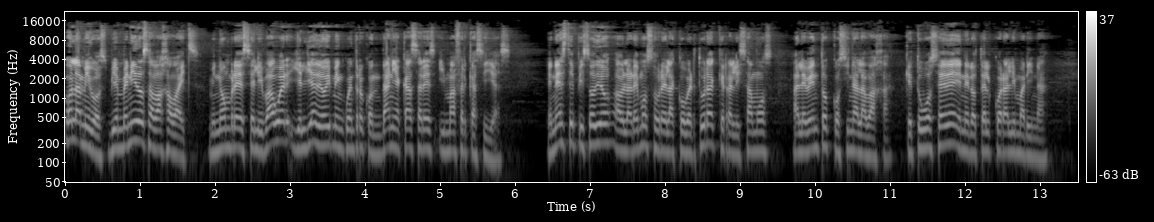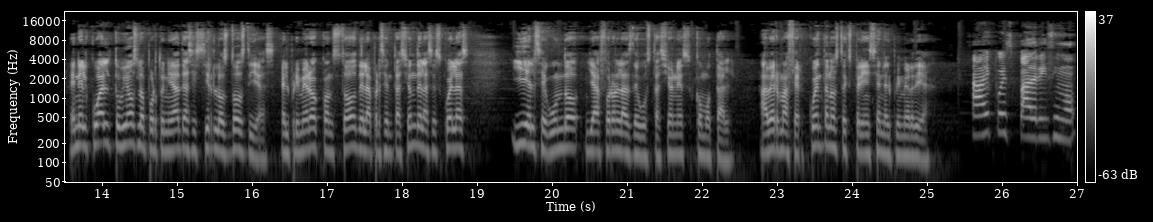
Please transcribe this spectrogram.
Hola amigos, bienvenidos a Baja Bites. Mi nombre es Eli Bauer y el día de hoy me encuentro con Dania Cázares y Maffer Casillas. En este episodio hablaremos sobre la cobertura que realizamos al evento Cocina la Baja, que tuvo sede en el Hotel Coral y Marina, en el cual tuvimos la oportunidad de asistir los dos días. El primero constó de la presentación de las escuelas y el segundo ya fueron las degustaciones como tal. A ver, Mafer, cuéntanos tu experiencia en el primer día. Ay, pues padrísimo.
